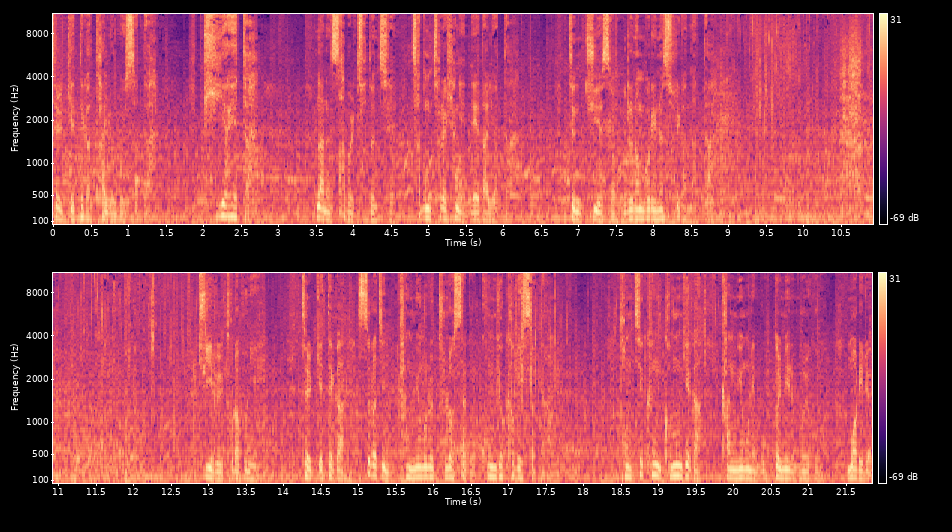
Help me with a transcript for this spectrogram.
들깨떼가 달려오고 있었다. 했다. 나는 삽을 쳐든 채 자동차를 향해 내달렸다. 등 뒤에서 으르렁거리는 소리가 났다. 뒤를 돌아보니 들깨떼가 쓰러진 강명훈을 둘러싸고 공격하고 있었다. 덩치 큰 검은 개가 강명훈의 목덜미를 물고 머리를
